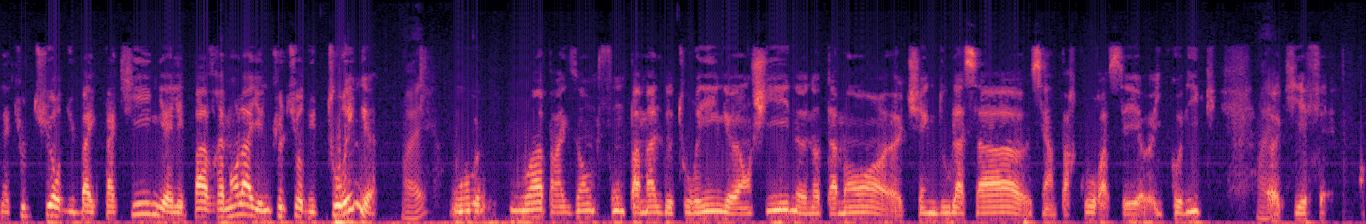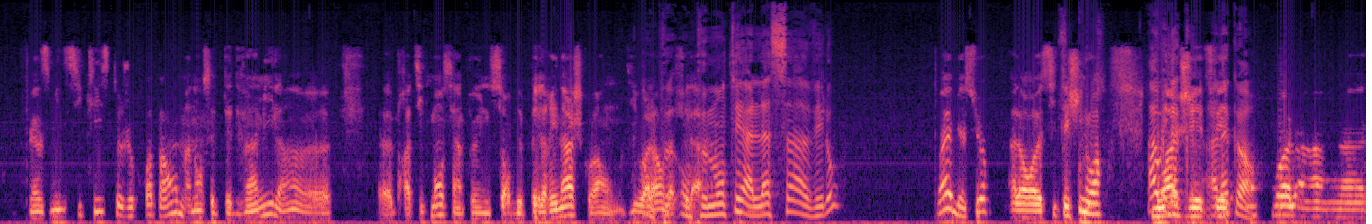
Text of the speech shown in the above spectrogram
la culture du bikepacking, elle est pas vraiment là. Il y a une culture du touring Ouais. où moi par exemple font pas mal de touring euh, en Chine, notamment euh, Chengdu Lhasa, euh, c'est un parcours assez iconique Ouais. qui est fait 15 000 cyclistes je crois par an. Maintenant c'est peut-être 20 000 hein, euh, pratiquement, c'est un peu une sorte de pèlerinage quoi. On dit voilà on peut, on la- peut monter à Lhasa à vélo? Ouais bien sûr. Alors euh, si t'es chinois, Ah oui, moi d'accord. j'ai Ah, fait d'accord. trois, fois la,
